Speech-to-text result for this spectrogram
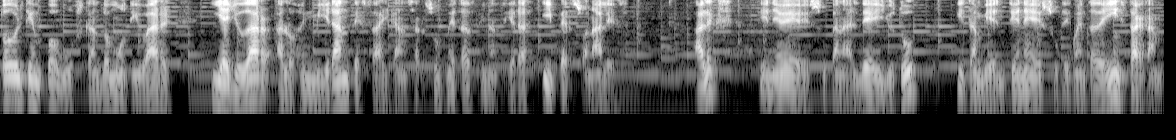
todo el tiempo buscando motivar y ayudar a los inmigrantes a alcanzar sus metas financieras y personales. Alex tiene su canal de YouTube y también tiene su cuenta de Instagram.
